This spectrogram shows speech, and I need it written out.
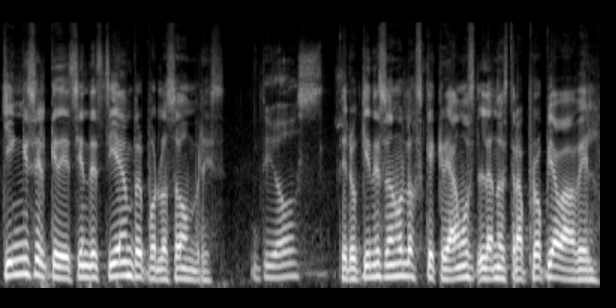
¿Quién es el que desciende siempre por los hombres? Dios. Pero ¿quiénes somos los que creamos la, nuestra propia Babel?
